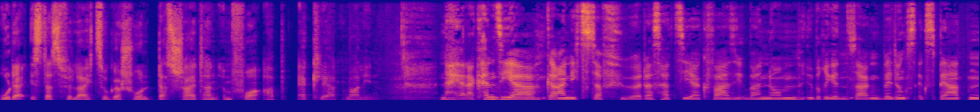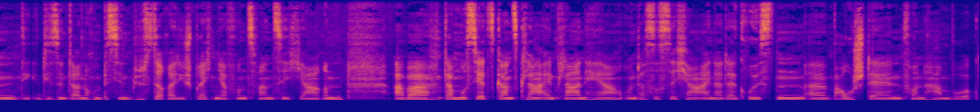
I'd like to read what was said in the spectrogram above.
Oder ist das vielleicht sogar schon das Scheitern im Vorab erklärt, Marlin? Naja, da kann sie ja gar nichts dafür. Das hat sie ja quasi übernommen. Übrigens sagen Bildungsexperten, die, die sind da noch ein bisschen düsterer, die sprechen ja von 20 Jahren. Aber da muss jetzt ganz klar ein Plan her. Und das ist sicher einer der größten äh, Baustellen von Hamburg.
